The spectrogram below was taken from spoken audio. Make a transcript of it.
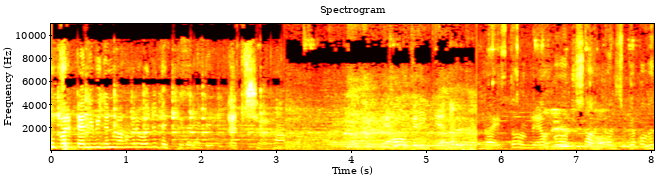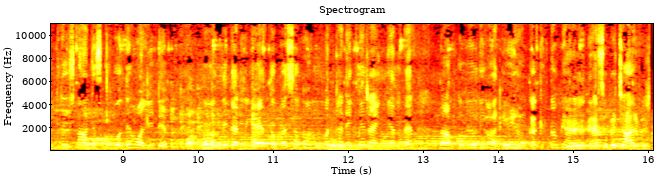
ऊपर टेलीविज़न में हम रोज देखते करें अच्छा। हाँ। अच्छा गाइस तो हमने अब स्नान कर चुके हैं, पवित्र स्नान, जिसको बोलते हैं हॉलीडे वो हमने कर लिया है। तो बस अब हम मत्था टेकने जाएँगे अंदर। मैं आपको व्यू दिखाती हूँ, यहाँ का कितना प्यारा लग रहा है, सुबह चार बजे।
